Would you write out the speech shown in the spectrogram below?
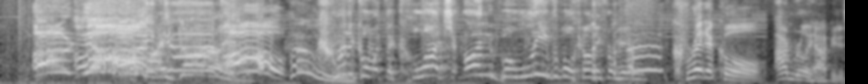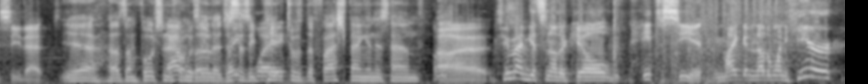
thing. Oh! Oh no! Oh my god! Oh! Oh. Critical with the clutch, unbelievable coming from him. Critical. I'm really happy to see that. Yeah, that was unfortunate That from was a just as he play. peeked with the flashbang in his hand. Uh, Two Man gets another kill. We hate to see it. He might get another one here.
